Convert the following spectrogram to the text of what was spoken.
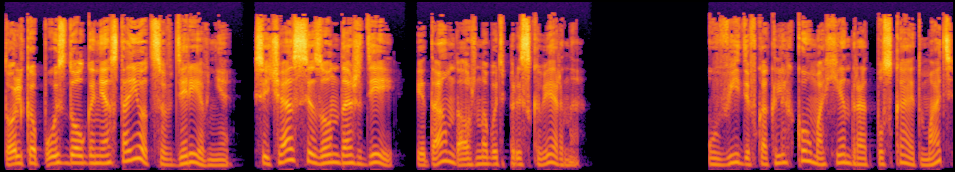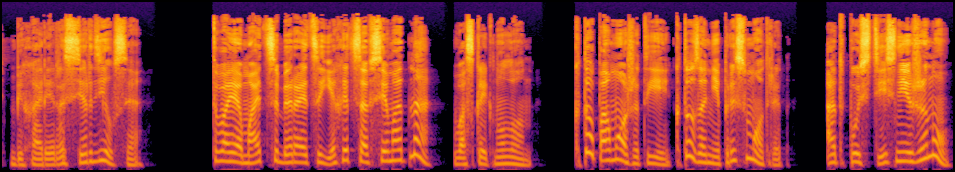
«Только пусть долго не остается в деревне. Сейчас сезон дождей, и там должно быть прескверно». Увидев, как легко Махендра отпускает мать, Бихари рассердился. «Твоя мать собирается ехать совсем одна!» — воскликнул он. «Кто поможет ей? Кто за ней присмотрит? Отпусти с ней жену!»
